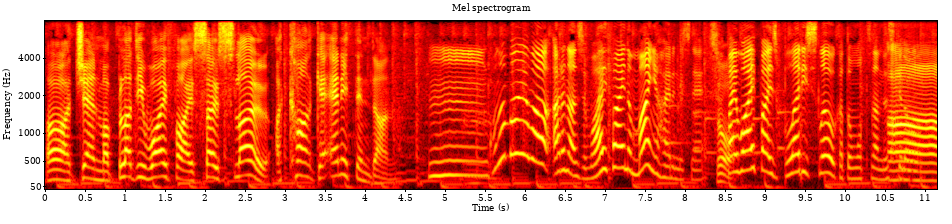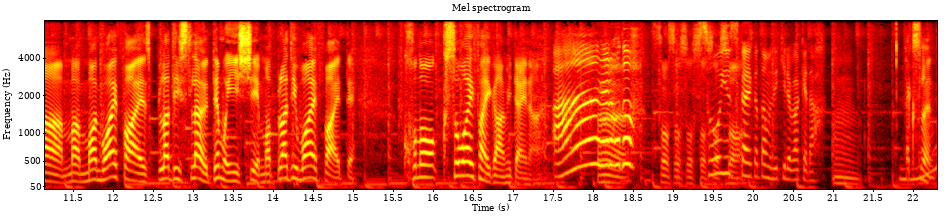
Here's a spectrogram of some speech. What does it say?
Oh, Jen, my bloody Wi-Fi is so slow. I can't get anything done. うーん。この場合はあれなんですよ Wi-Fi の前に入るんですねそう My Wi-Fi is bloody slow かと思ってたんですけどああ、まあ、my Wi-Fi is bloody slow でもいいし、my bloody Wi-Fi ってこのクソ Wi-Fi がみたいな。あーなるほどうんそうそうそうそうそういう使い。い方もできるわけだうん。Excellent。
